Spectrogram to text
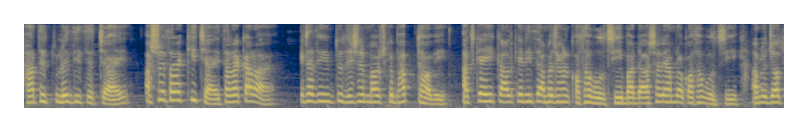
হাতে তুলে দিতে চায়, আসলে তারা কি চায়? তারা কারা? এটা কিন্তু দেশের মানুষকে ভাবতে হবে। আজকে এই কালকে নিতে আমরা যখন কথা বলছি বা ডাসারে আমরা কথা বলছি, আমরা যত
